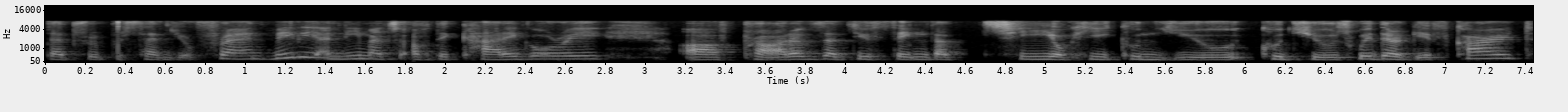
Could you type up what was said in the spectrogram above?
that represent your friend, maybe an image of the category of products that you think that she or he could use could use with their gift card.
